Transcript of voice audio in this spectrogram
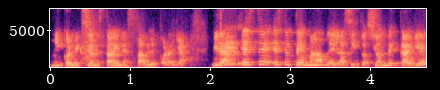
mi conexión estaba inestable por allá. Mira, este, este tema de la situación de calle,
